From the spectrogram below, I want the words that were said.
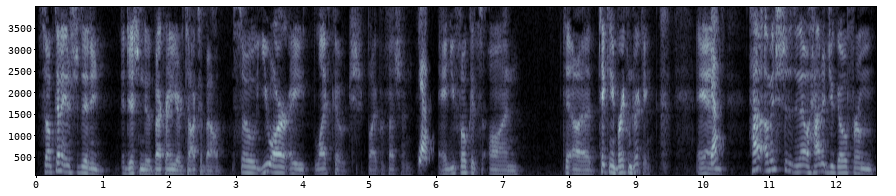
So I'm kind of interested in addition to the background you already talked about. So you are a life coach by profession. Yeah. And you focus on t- uh, taking a break from drinking. And yeah. how, I'm interested to know how did you go from,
